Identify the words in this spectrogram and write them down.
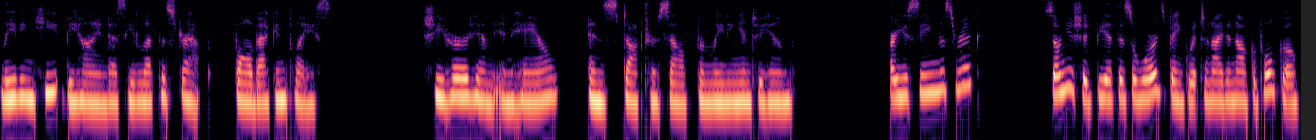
leaving heat behind as he let the strap fall back in place. She heard him inhale and stopped herself from leaning into him. Are you seeing this, Rick? Sonia should be at this awards banquet tonight in Acapulco.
